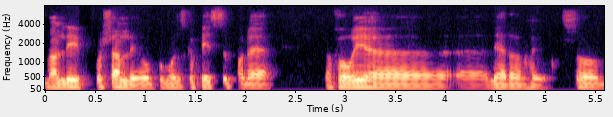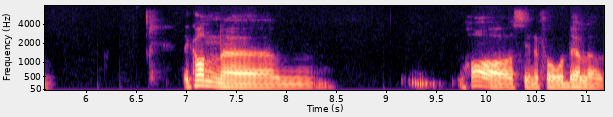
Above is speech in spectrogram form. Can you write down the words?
veldig forskjellig og på en måte skal pisse på det den forrige eh, lederen har gjort. Så det kan uh, ha sine fordeler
